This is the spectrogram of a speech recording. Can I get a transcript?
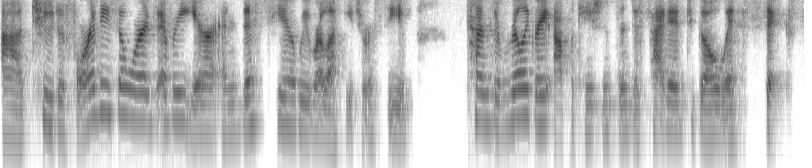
uh, two to four of these awards every year, and this year we were lucky to receive tons of really great applications and decided to go with six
